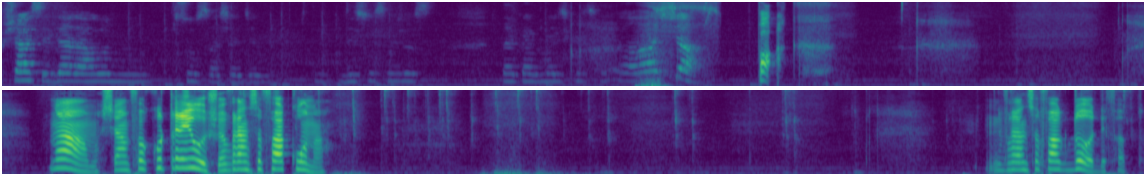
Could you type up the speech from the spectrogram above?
șase de la în sus, așa, gen. De sus în jos. Dacă ar merge cu Așa. Pac. N-am, și am făcut trei uși, eu vreau să fac una. Vreau să fac două, de fapt.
